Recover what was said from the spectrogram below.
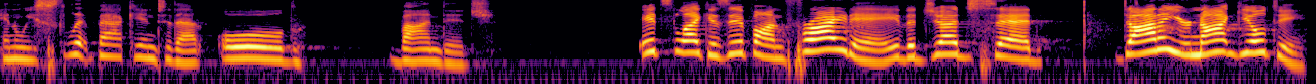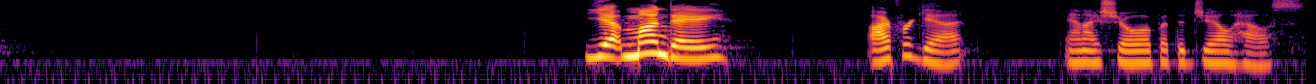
and we slip back into that old bondage. It's like as if on Friday the judge said, Donna, you're not guilty. Yet Monday, I forget and I show up at the jailhouse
